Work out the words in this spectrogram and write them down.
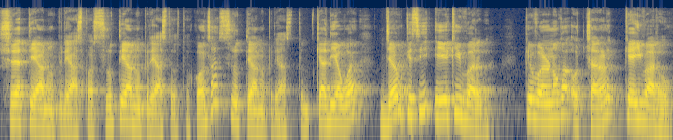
श्रुत्यानुप्रयास पर। श्रुत्यानुप्रयास दोस्तों कौन सा? श्रुत्यानुप्रयास। तो क्या दिया हुआ है? जब किसी एक ही वर्ग के वर्णों का उच्चारण कई बार हो।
